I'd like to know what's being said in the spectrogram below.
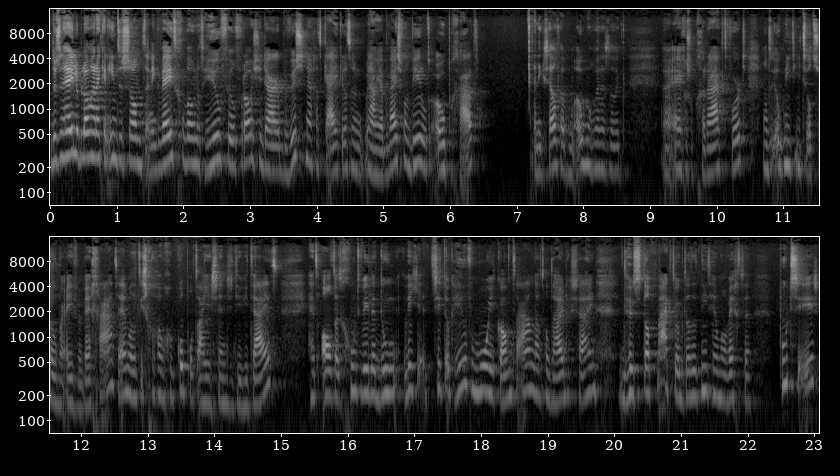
dus een hele belangrijke en interessante. En ik weet gewoon dat heel veel, vooral als je daar bewust naar gaat kijken, dat een nou ja, bewijs van wereld open gaat. En ik zelf heb hem ook nog wel eens dat ik uh, ergens op geraakt word. Want het is ook niet iets wat zomaar even weggaat. Hè? Want het is gewoon gekoppeld aan je sensitiviteit. Het altijd goed willen doen. Weet je, het zit ook heel veel mooie kanten aan, laat wel duidelijk zijn. Dus dat maakt ook dat het niet helemaal weg te poetsen is.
